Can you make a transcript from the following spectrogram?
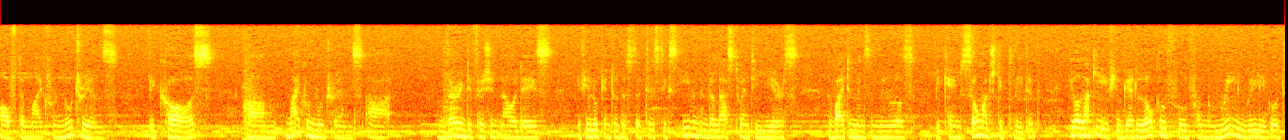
of the micronutrients because um, micronutrients are very deficient nowadays. If you look into the statistics even in the last 20 years the vitamins and minerals became so much depleted. You're lucky if you get local fruit from really really good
